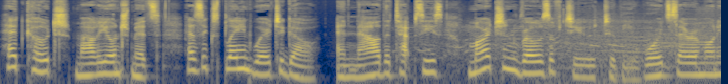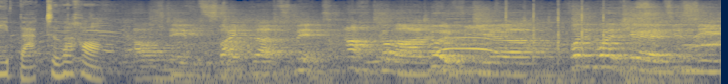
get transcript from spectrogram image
Head coach Marion Schmitz has explained where to go, and now the Tepsis march in rows of two to the award ceremony back to the hall. Auf dem Zweitplatz mit 8,04 von den Wildcats sind die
